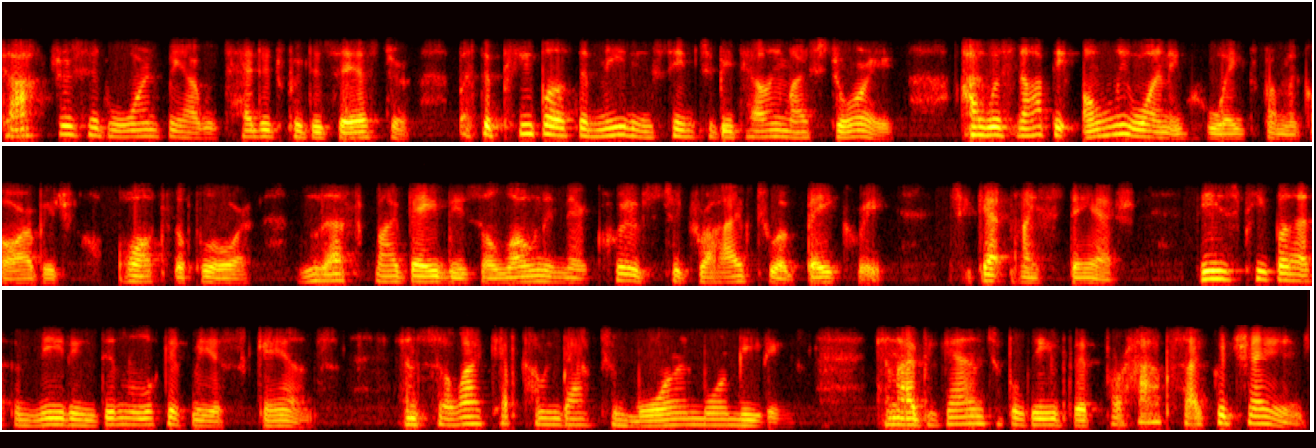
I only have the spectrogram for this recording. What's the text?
Doctors had warned me I was headed for disaster, but the people at the meeting seemed to be telling my story. I was not the only one who ate from the garbage off the floor, left my babies alone in their cribs to drive to a bakery to get my stash. These people at the meeting didn't look at me askance, and so I kept coming back to more and more meetings, and I began to believe that perhaps I could change.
